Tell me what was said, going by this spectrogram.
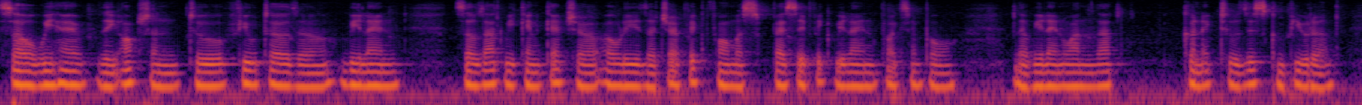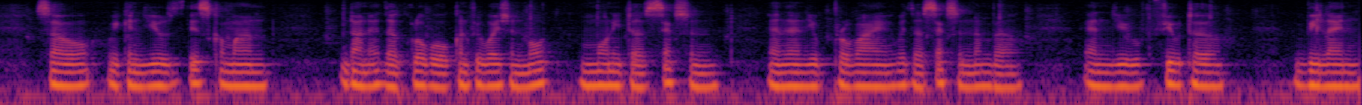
so we have the option to filter the VLAN so that we can capture only the traffic from a specific VLAN for example the VLAN one that connect to this computer. So we can use this command done at the global configuration mode monitor session and then you provide with the section number and you filter VLAN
